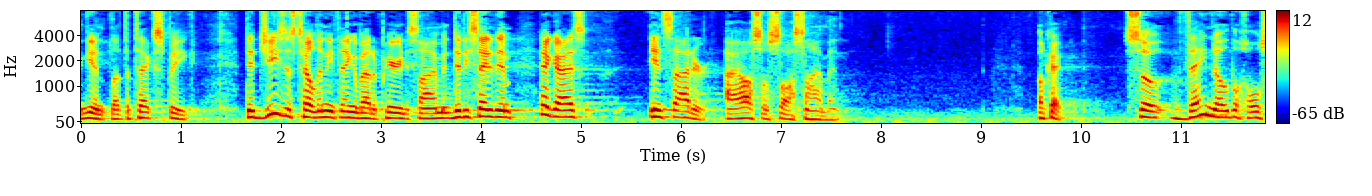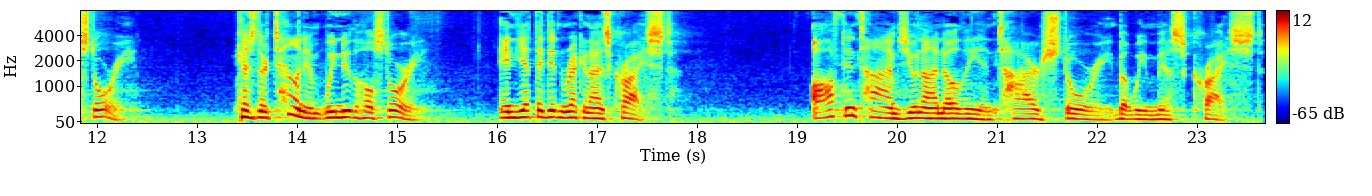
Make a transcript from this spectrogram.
Again, let the text speak. Did Jesus tell anything about appearing to Simon? Did he say to them, Hey guys, insider, I also saw Simon? Okay, so they know the whole story because they're telling him, We knew the whole story, and yet they didn't recognize Christ. Oftentimes, you and I know the entire story, but we miss Christ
